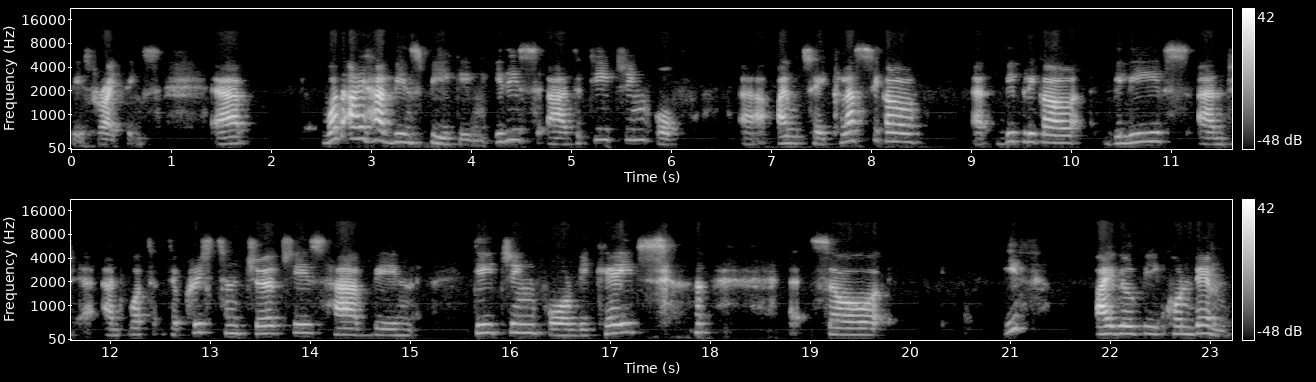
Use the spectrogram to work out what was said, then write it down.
these writings. Uh, what I have been speaking, it is uh, the teaching of, uh, I would say, classical uh, biblical beliefs and, and what the Christian churches have been teaching for decades. so if I will be condemned,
